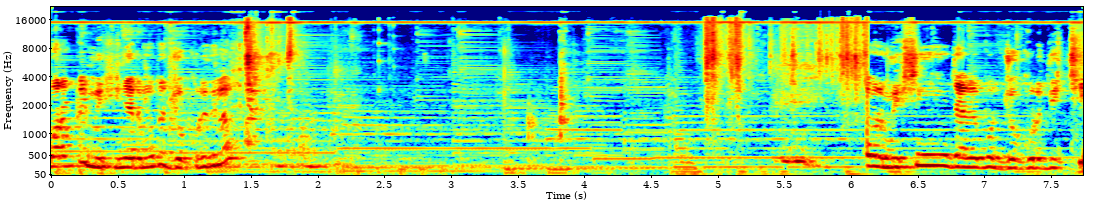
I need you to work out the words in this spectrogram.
বরফটাই মিক্সিং জারের মধ্যে যোগ করে দিলাম। আমরা মিক্সিং জারের উপর যোগ করে দিচ্ছি।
